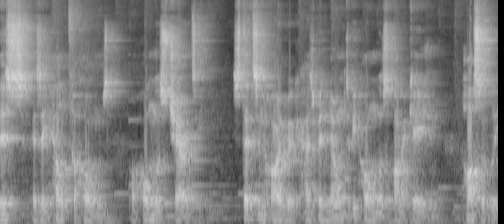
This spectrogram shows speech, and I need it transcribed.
This is a Help for Homes, a homeless charity. Stetson Hardwick has been known to be homeless on occasion, possibly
